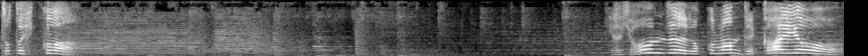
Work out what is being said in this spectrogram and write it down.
ちょっと引くわ。いや46万でかいよ。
